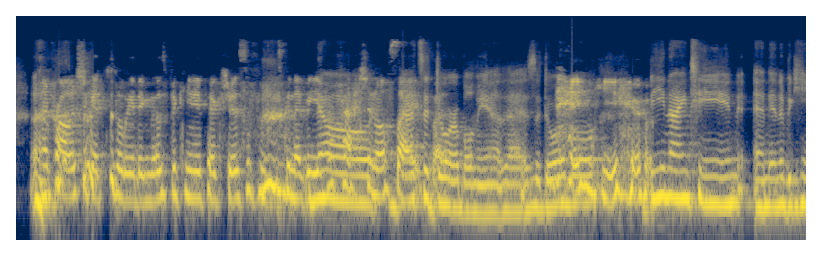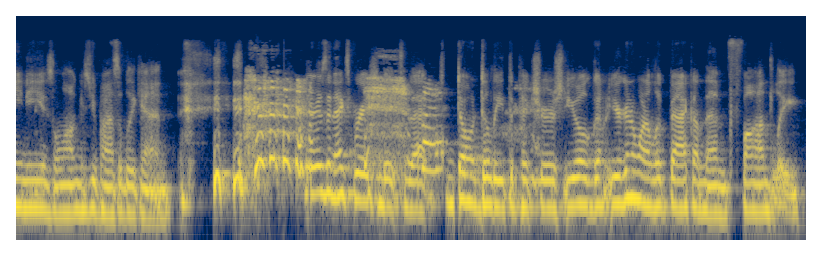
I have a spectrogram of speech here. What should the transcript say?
I probably should get to deleting those bikini pictures if it's going to be no, a professional site. That's adorable, Mia. That is adorable. Thank you. Be nineteen and in a bikini as long as you possibly can. there is an expiration date to that. Don't delete the pictures. You'll you're going to want to look back on them fondly.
